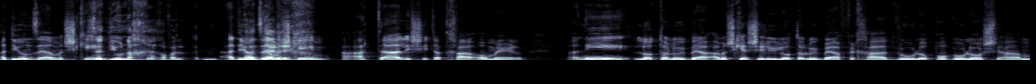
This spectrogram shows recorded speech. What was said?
הדיון זה המשקיעים. זה דיון אחר, אבל הדיון זה מהדרך. המשקיעים. אתה לשיטתך אומר, אני לא תלוי, ב... המשקיע שלי לא תלוי באף אחד, והוא לא פה והוא לא שם,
